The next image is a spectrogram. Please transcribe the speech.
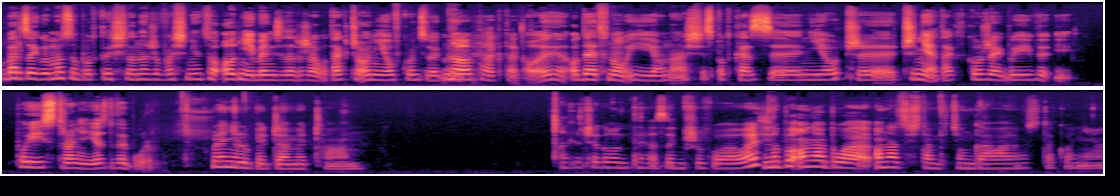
bardzo jakby mocno podkreślone, że właśnie to od niej będzie zależało, tak? Czy oni ją w końcu jakby No, tak, tak. e, odetną i ona się spotka z Neo, czy, czy nie, tak? Tylko, że jakby jej wy, po jej stronie jest wybór. W ogóle nie lubię Jemmy Chan. A dlaczego on teraz ją przywołałaś? No bo ona była, ona coś tam wyciągała ją z tego, nie?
